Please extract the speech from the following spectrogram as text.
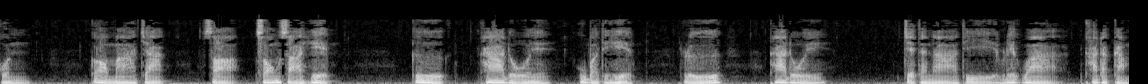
คน ก็มาจากสสองสาเหตุ คือฆ่าโดยอุบัติเหตุ หรือฆ่าโดย เจตนาที่เรียกว่าฆาตกรรม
